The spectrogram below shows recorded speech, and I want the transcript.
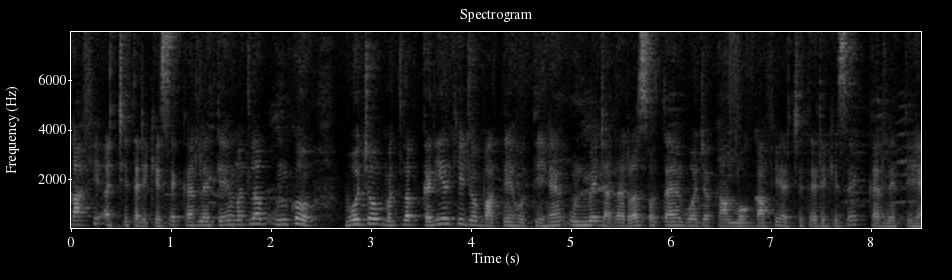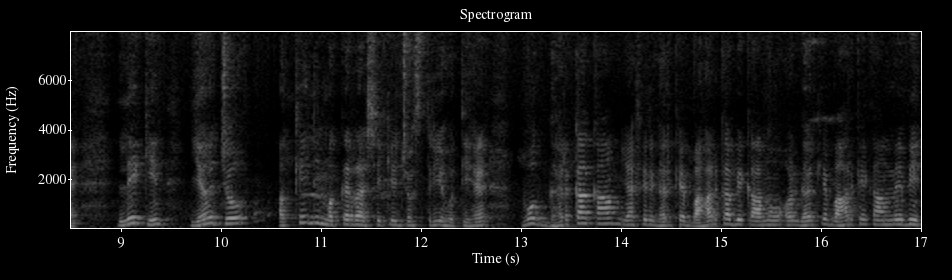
काफ़ी अच्छी तरीके से कर लेते हैं। मतलब उनको वो जो मतलब करियर की जो बातें होती हैं, उनमें ज़्यादा रस होता है, वो जो काम वो काफ़ी अच्छे तरीके से कर लेती है। लेकिन यह जो अकेली मकर राशि की जो स्त्री होती है, वो घर का काम या फिर घर के बाहर का भी काम हो और घर के बाहर के काम में भी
